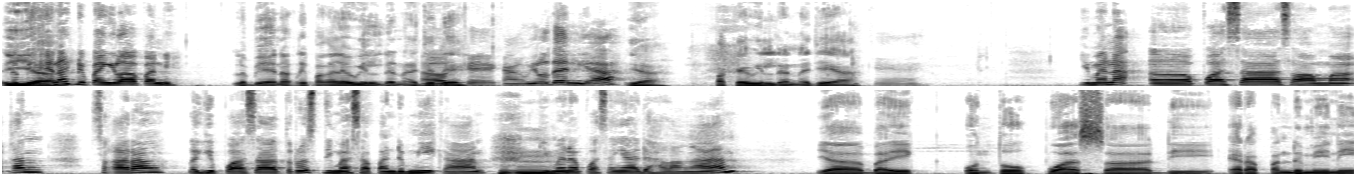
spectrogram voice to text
Lebih iya. enak dipanggil apa nih? Lebih enak dipanggilnya Wildan aja okay, deh. Oke, Kang Wildan ya. Iya. Pakai Wildan aja ya. Oke. Gimana uh, puasa selama kan sekarang lagi puasa terus di masa pandemi kan? Mm-hmm. Gimana puasanya ada halangan? Ya baik untuk puasa di era pandemi ini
